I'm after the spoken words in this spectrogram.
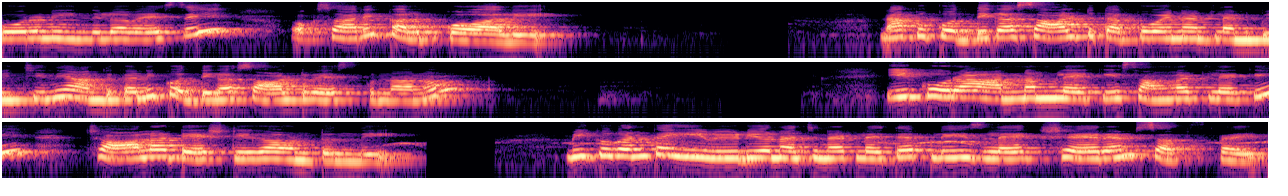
కూరని ఇందులో వేసి ఒకసారి కలుపుకోవాలి. నాకు కొద్దిగా సాల్ట్ తక్కువైనట్లు అనిపించింది అందుకని కొద్దిగా సాల్ట్ వేసుకున్నాను. ఈ కూర అన్నంలోకి సంగట్లేకి చాలా టేస్టీగా ఉంటుంది. మీకు కనుక ఈ వీడియో నచ్చినట్లయితే please like share and subscribe.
